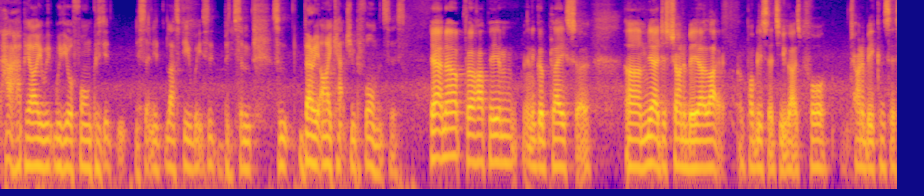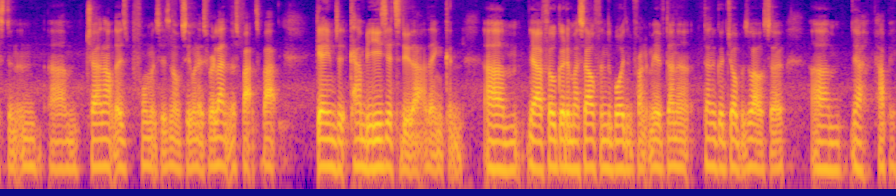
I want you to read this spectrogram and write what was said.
How happy are you with, with your form? Because certainly the last few weeks there's been some some very eye-catching performances. Yeah, no, I feel happy. I'm in a good place. So um, yeah, just trying to be like I probably said to you guys before, trying to be consistent and um, churn out those performances. And obviously, when it's relentless back to back, games, it can be easier to do that, I think. And um, yeah, I feel good in myself, and the boys in front of me have done a done a good job as well. So um, yeah, happy.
